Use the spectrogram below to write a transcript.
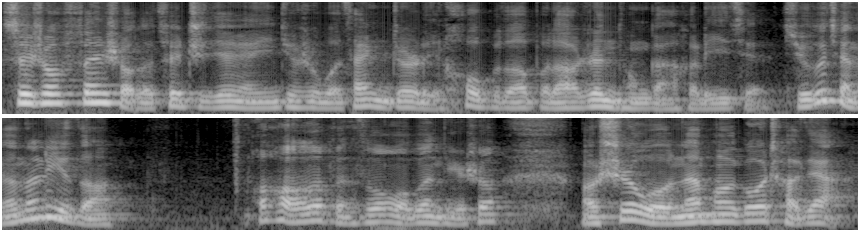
所以说分手的最直接原因就是我在你这里获不得不到认同感和理解。举个简单的例子啊。我好多粉丝问我问题，说老师，我男朋友跟我吵架。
